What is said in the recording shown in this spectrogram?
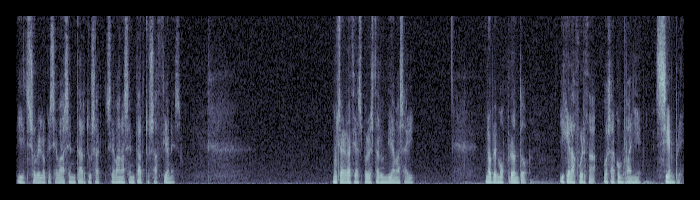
y sobre lo que se, va a sentar tus, se van a sentar tus acciones. Muchas gracias por estar un día más ahí. Nos vemos pronto y que la fuerza os acompañe siempre.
